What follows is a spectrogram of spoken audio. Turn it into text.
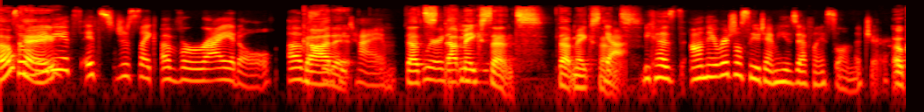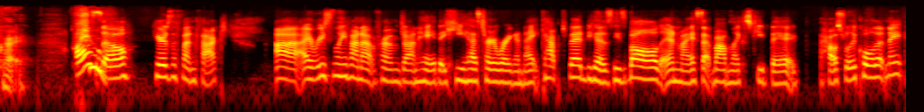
okay. so maybe it's it's just like a varietal of Got Sleepy it. Time. That's where that he- makes sense. That makes sense. Yeah, because on the original Sleepy Time, he's definitely still in the chair. Okay. Also, here's a fun fact. Uh, I recently found out from John Hay that he has started wearing a nightcap to bed because he's bald, and my stepmom likes to keep the house really cold at night.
